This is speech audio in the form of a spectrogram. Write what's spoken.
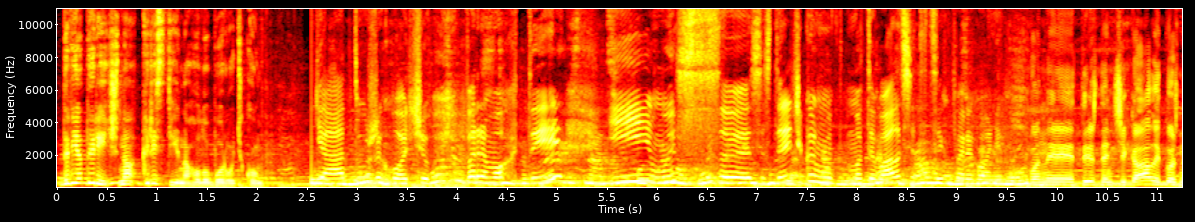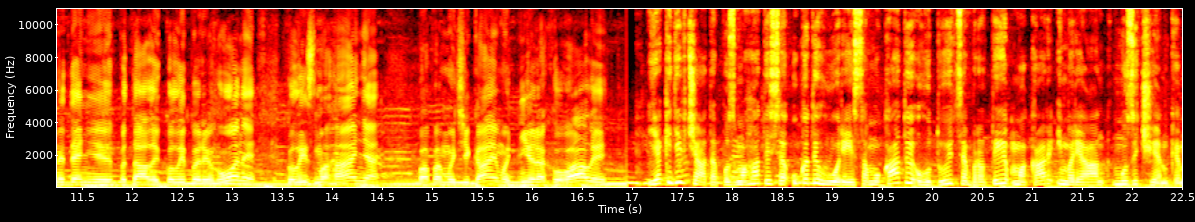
дев'ятирічна Крістіна Голобородько. Я дуже хочу перемогти, і ми з сестричкою мот- мотивувалися до цих перегонів. Вони тиждень чекали, кожен день питали, коли перегони, коли змагання. Папа, ми чекаємо, дні рахували. Як і дівчата, позмагатися у категорії самокати готуються брати Макар і Маріан Музиченки.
